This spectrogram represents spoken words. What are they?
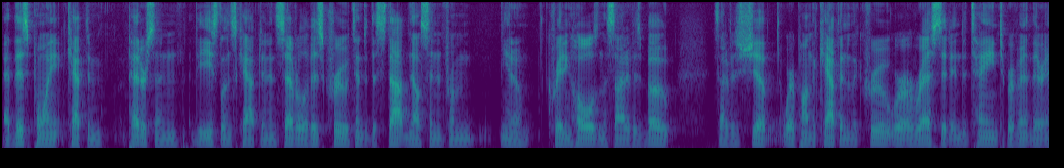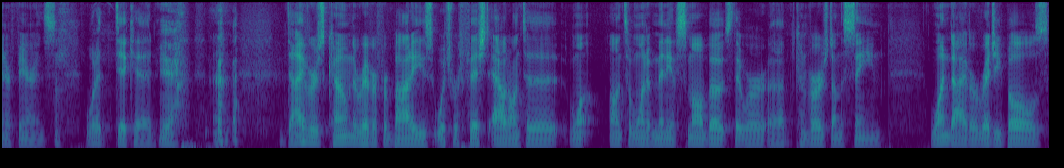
At this point, Captain Pedersen, the Eastland's captain, and several of his crew attempted to stop Nelson from, you know, creating holes in the side of his boat, side of his ship, whereupon the captain and the crew were arrested and detained to prevent their interference. what a dickhead. Yeah. Divers combed the river for bodies, which were fished out onto one, onto one of many of small boats that were uh, converged on the scene. One diver, Reggie Bowles,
